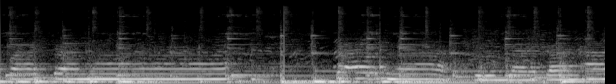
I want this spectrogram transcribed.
Padamu tinggalkan aku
